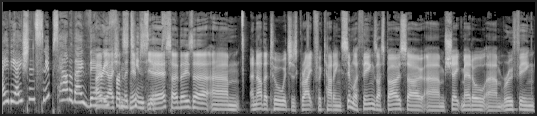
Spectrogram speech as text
Aviation snips, how do they vary Aviation from the tin snips, snips? yeah. So these are um, another tool which is great for cutting similar things, I suppose. So um, sheet metal, um, roofing.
